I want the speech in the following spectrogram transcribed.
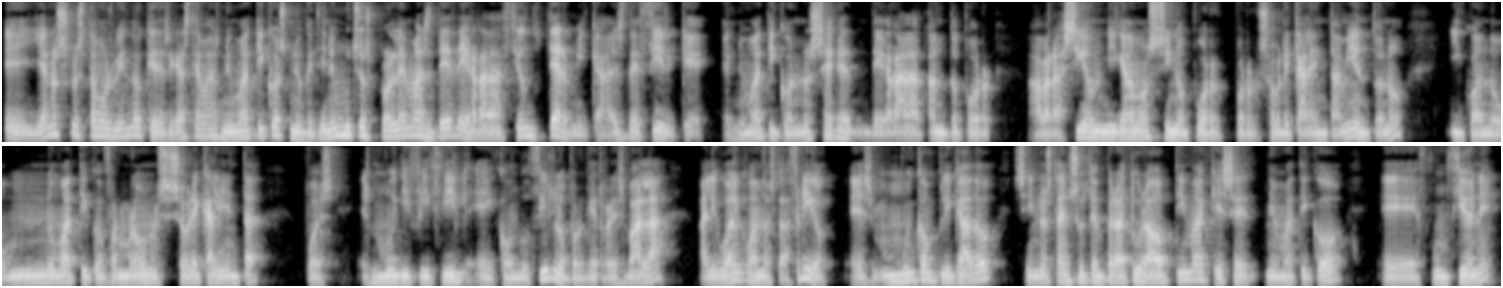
eh, ya no solo estamos viendo que desgaste más neumáticos, sino que tiene muchos problemas de degradación térmica, es decir, que el neumático no se degrada tanto por abrasión, digamos, sino por, por sobrecalentamiento, ¿no? Y cuando un neumático de Fórmula 1 se sobrecalienta, pues es muy difícil eh, conducirlo porque resbala, al igual que cuando está frío. Es muy complicado, si no está en su temperatura óptima, que ese neumático funcione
